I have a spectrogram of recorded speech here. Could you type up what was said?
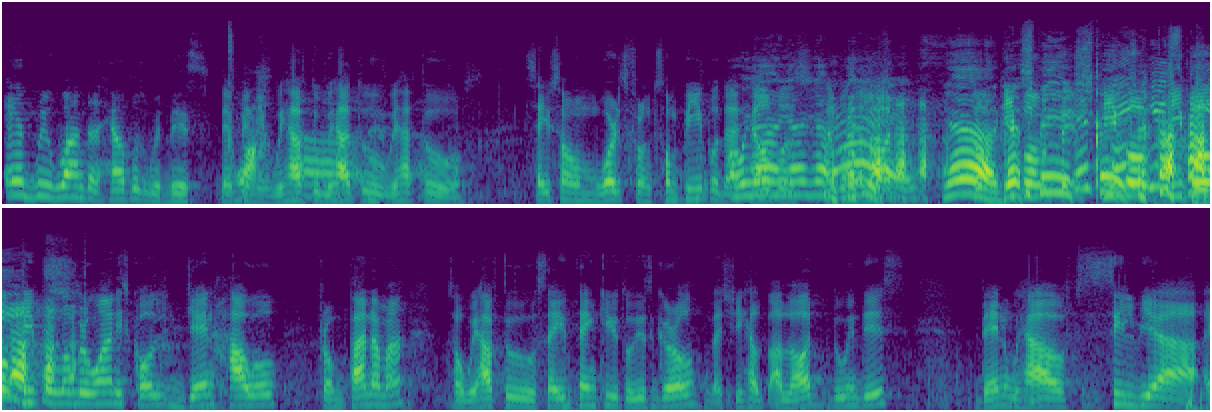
everyone that helped us with this. Definitely, we have to, we have to, we have to say some words from some people that Oh, help yeah, us. yeah, yeah. help us a lot. Yes. Yeah, So get people, speech, speech. people, people, people number one is called Jen Howell from Panama. So we have to say thank you to this girl that she helped a lot doing this. Then we have Silvia uh,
